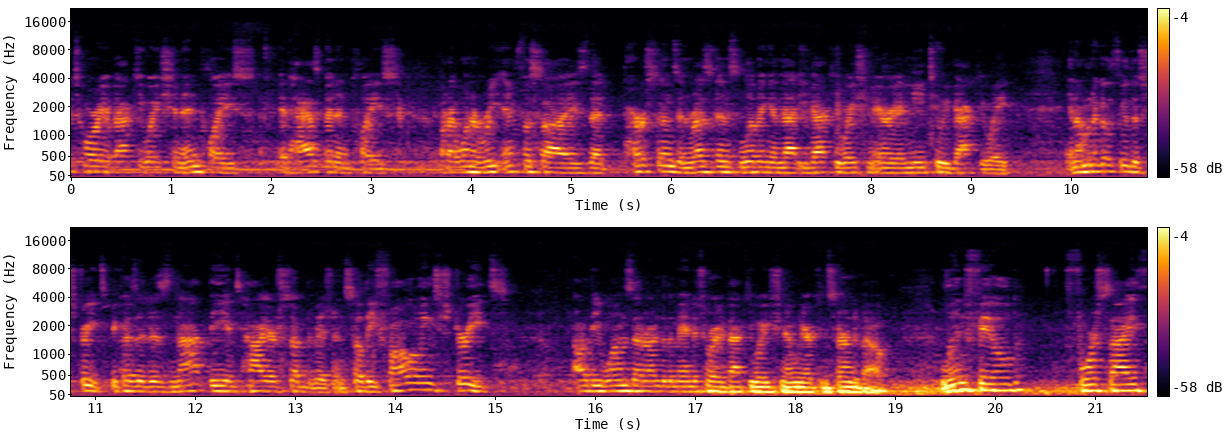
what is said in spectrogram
mandatory evacuation in place. It has been in place, but I want to re-emphasize that persons and residents living in that evacuation area need to evacuate. And I'm going to go through the streets because it is not the entire subdivision. So the following streets are the ones that are under the mandatory evacuation and we are concerned about. Linfield, Forsyth,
